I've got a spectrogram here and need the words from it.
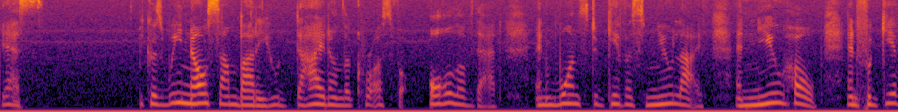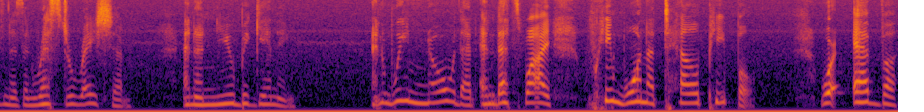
Yes. Because we know somebody who died on the cross for all of that and wants to give us new life and new hope and forgiveness and restoration and a new beginning. And we know that. And that's why we want to tell people wherever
